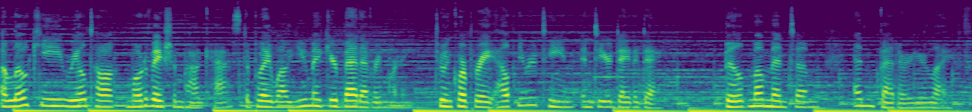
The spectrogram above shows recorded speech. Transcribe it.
a low-key, real talk motivation podcast to play while you make your bed every morning to incorporate healthy routine into your day-to-day build momentum, and better your life.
